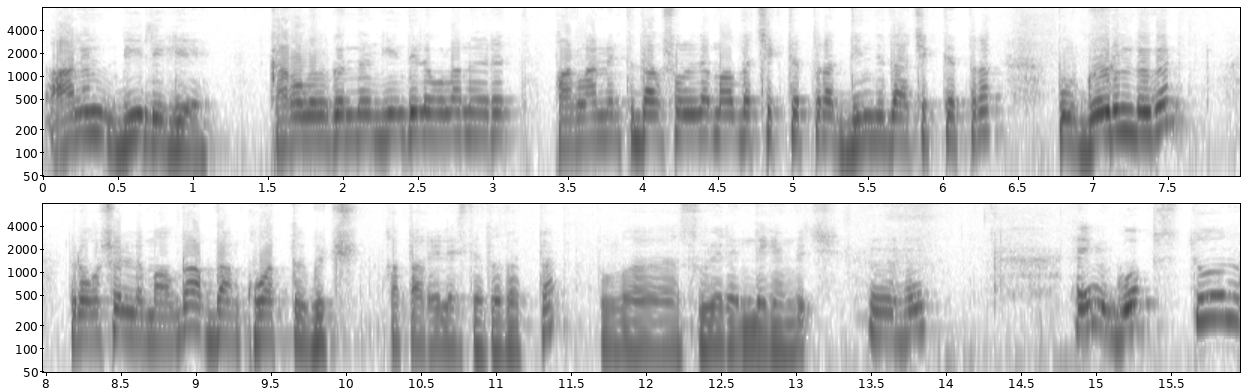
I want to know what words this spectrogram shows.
анын бийлиги король өлгөндөн кийин деле улана берет парламентти дагы ошол эле маалда чектеп турат динди дагы чектеп турат бул көрүнбөгөн бирок ошол эле маалда абдан кубаттуу күч катары элестетип атат да бул суверен дегендичи эми гоббстун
